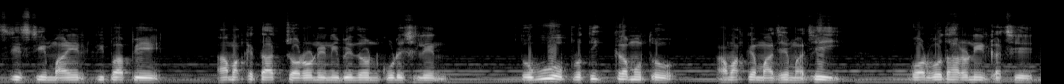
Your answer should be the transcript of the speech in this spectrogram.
শ্রী শ্রী মায়ের কৃপা পেয়ে আমাকে তার চরণে নিবেদন করেছিলেন, তবুও প্রতিজ্ঞা মতো আমাকে মাঝে মাঝেই গর্ভধারণীর কাছে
